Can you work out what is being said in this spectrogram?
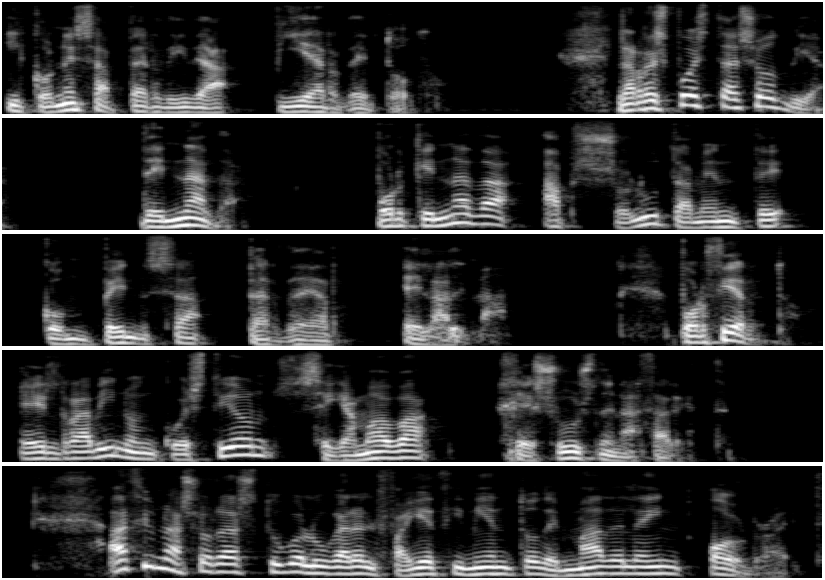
y con esa pérdida pierde todo? La respuesta es obvia de nada, porque nada absolutamente compensa perder el alma. Por cierto, el rabino en cuestión se llamaba Jesús de Nazaret. Hace unas horas tuvo lugar el fallecimiento de Madeleine Albright.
